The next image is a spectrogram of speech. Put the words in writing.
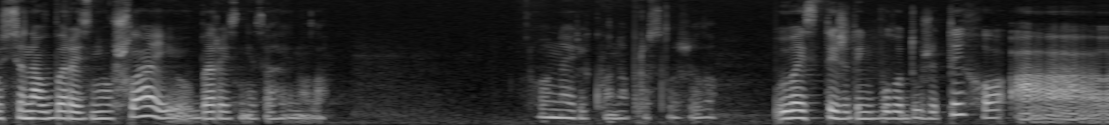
Ось вона в березні ушла і в березні загинула. Ровно рік вона прослужила. Весь тиждень було дуже тихо, а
